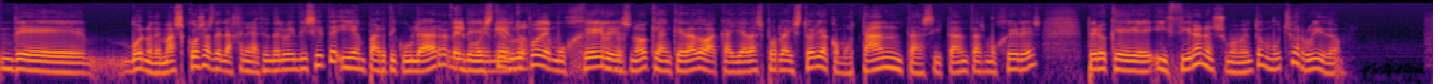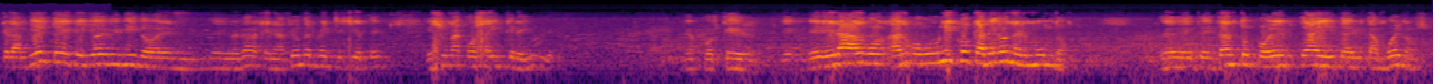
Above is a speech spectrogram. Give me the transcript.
de bueno de más cosas de la generación del 27 y en particular Del de este grupo de mujeres ¿no? que han quedado acalladas por la historia como tantas y tantas mujeres pero que hicieron en su momento mucho ruido que el ambiente que yo he vivido en de verdad, la generación del 27 es una cosa increíble. Porque era algo, algo único que ha habido en el mundo, de, de tanto poeta y, de- y tan buenos.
